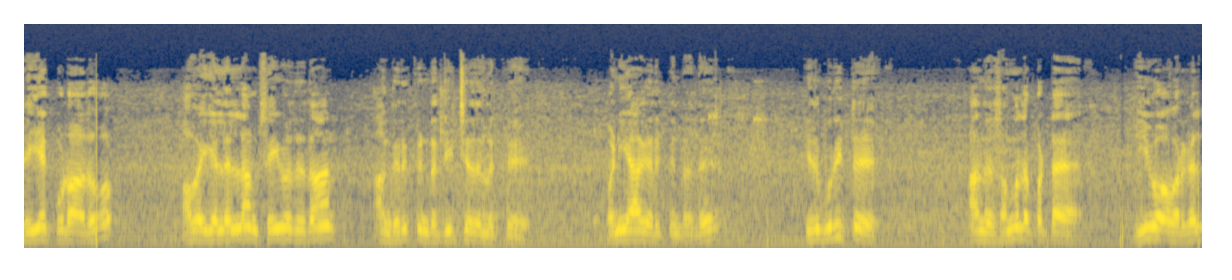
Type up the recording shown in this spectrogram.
செய்யக்கூடாதோ அவைகளெல்லாம் செய்வதுதான் அங்கு இருக்கின்ற தீட்சிதர்களுக்கு பணியாக இருக்கின்றது. இது குறித்து அந்த சம்பந்தப்பட்ட ஈவோ அவர்கள்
